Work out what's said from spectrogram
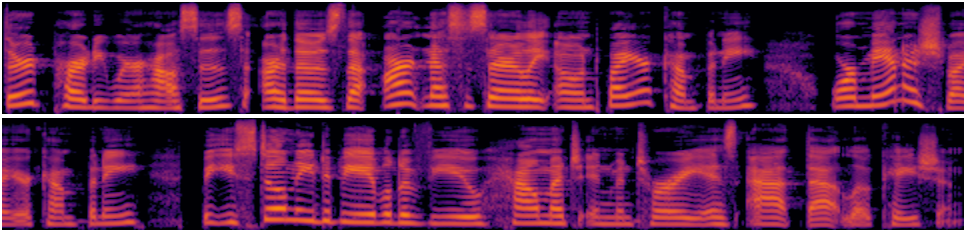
Third party warehouses are those that aren't necessarily owned by your company or managed by your company, but you still need to be able to view how much inventory is at that location.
